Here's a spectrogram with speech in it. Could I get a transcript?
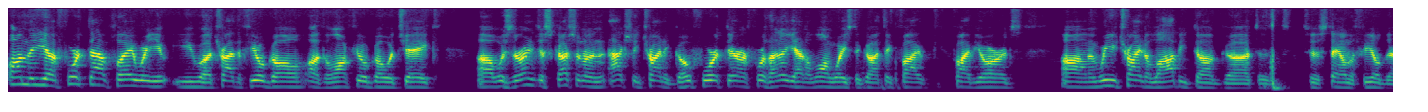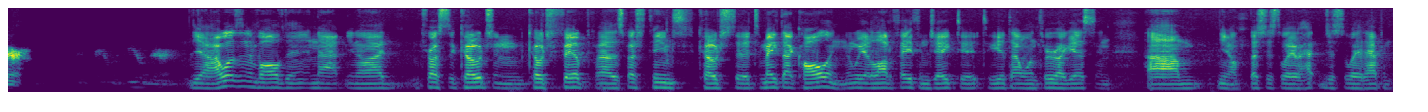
on the uh, fourth down play where you, you uh, tried the field goal, uh, the long field goal with Jake, uh, was there any discussion on actually trying to go for it there on fourth? I know you had a long ways to go. I think five five yards. Um, and were you trying to lobby Doug uh, to to stay on the field there? Yeah, I wasn't involved in, in that. You know, I trusted coach and Coach Fipp, uh, the special teams coach, to, to make that call, and we had a lot of faith in Jake to, to get that one through, I guess. And um, you know, that's just the way it, just the way it happened.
